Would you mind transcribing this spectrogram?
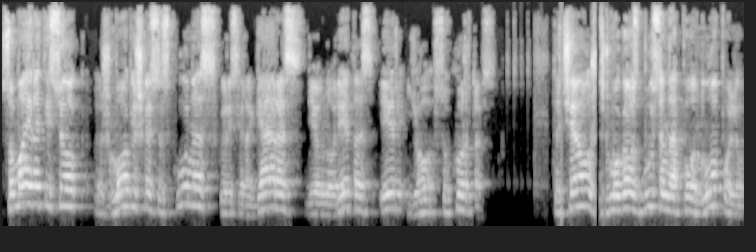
Soma yra tiesiog žmogiškasis kūnas, kuris yra geras, dievo norėtas ir jo sukurtas. Tačiau žmogaus būseną po nuopolio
